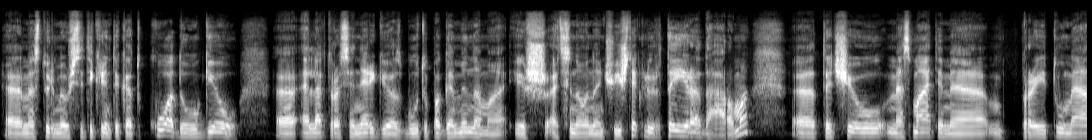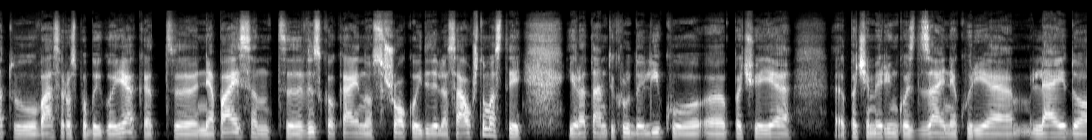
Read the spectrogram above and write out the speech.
E, mes turime užsitikrinti, kad kuo daugiau e, elektros energijos būtų pagaminama iš atsinaujinančių išteklių ir tai yra daroma. Tačiau mes matėme praeitų metų vasaros pabaigoje, kad e, nepaisant visko kainos šoko į didelės aukštumas, tai yra tam tikrų dalykų e, pačioje, e, pačiame rinkos dizaine, kurie leido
